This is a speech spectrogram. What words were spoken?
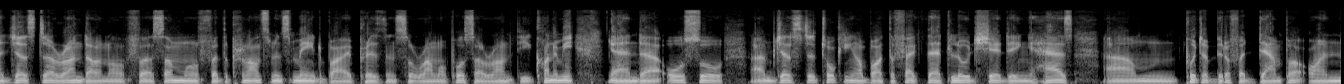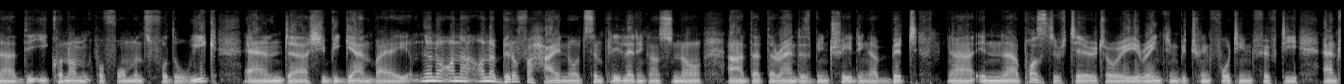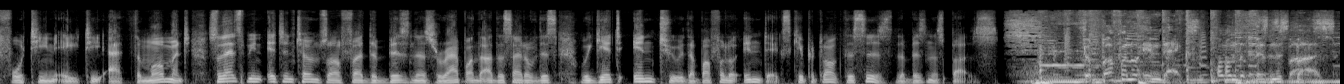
just a rundown of some of the pronouncements made by President Cyril Ramaphosa around the economy and uh, also um, just uh, talking about the fact that load shedding has um, put a bit of a damper on uh, the economic performance for the week. And uh, she began by, you know, on a, on a bit of a high note, simply letting us know uh, that the Rand has been trading a bit uh, in positive territory, ranging between 1450 and 1480 at the moment. So that's been it in terms of the business wrap. On the other side of this, we get into the Buffalo Index. Keep it locked. This is the Business Buzz. The Buffalo Index on the Business Buzz.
